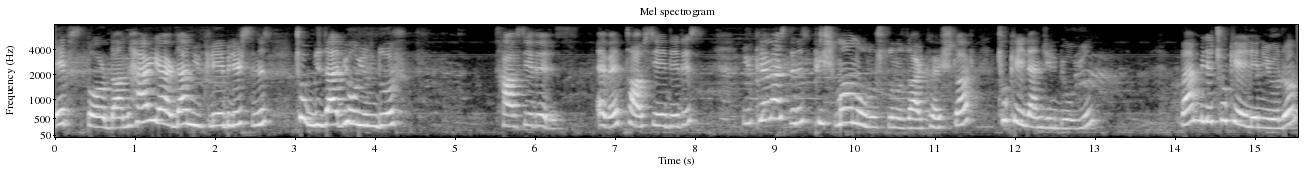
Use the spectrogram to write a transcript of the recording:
App Store'dan her yerden yükleyebilirsiniz. Çok güzel bir oyundur. Tavsiye ederiz. Evet tavsiye ederiz. Yüklemezseniz pişman olursunuz arkadaşlar. Çok eğlenceli bir oyun. Ben bile çok eğleniyorum.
